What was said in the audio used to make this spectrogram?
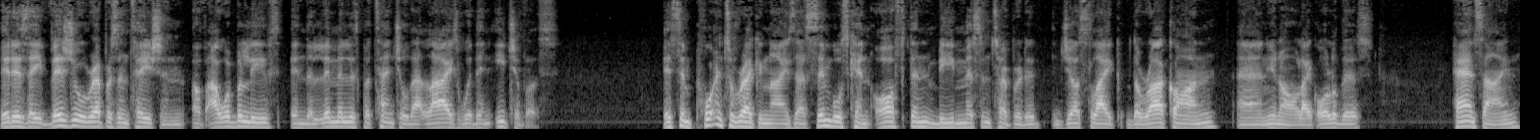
It is a visual representation of our beliefs in the limitless potential that lies within each of us. It's important to recognize that symbols can often be misinterpreted, just like the rock on and, you know, like all of this hand sign,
